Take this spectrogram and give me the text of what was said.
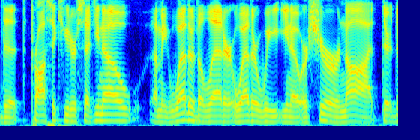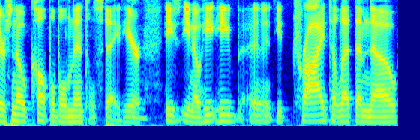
The, the prosecutor said, you know, I mean, whether the letter, whether we, you know, are sure or not, there, there's no culpable mental state here. He's, you know, he he, uh, he tried to let them know.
